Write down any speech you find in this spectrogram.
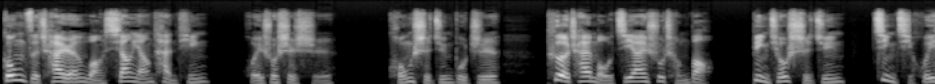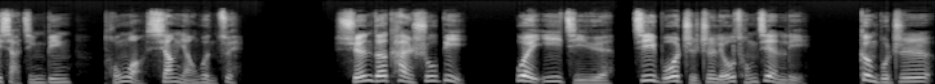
公子差人往襄阳探听，回说事实，恐使君不知，特差某击哀书呈报，并求使君尽起麾下精兵，同往襄阳问罪。玄德看书毕，谓一吉曰：“姬伯只知刘琮建立，更不知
